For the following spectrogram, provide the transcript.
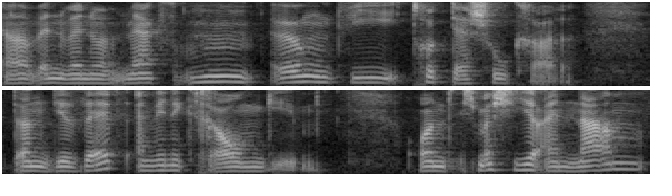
ja, wenn, wenn du merkst, hm, irgendwie drückt der Schuh gerade, dann dir selbst ein wenig Raum geben. Und ich möchte hier einen Namen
